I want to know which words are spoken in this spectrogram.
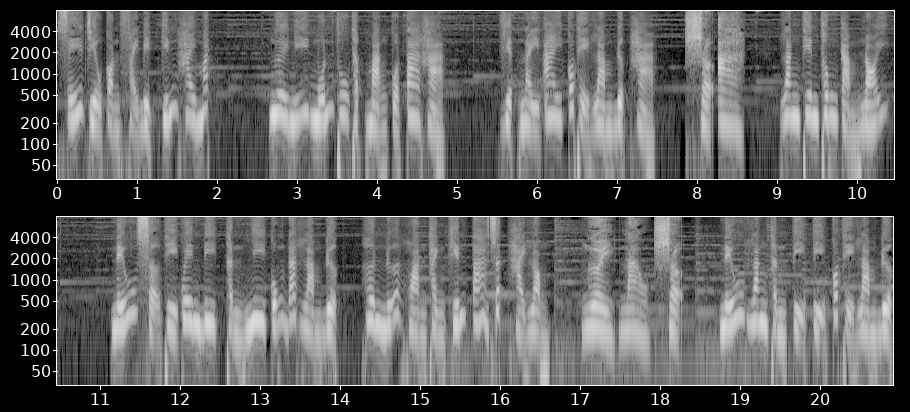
Xế chiều còn phải bịt kín hai mắt. Ngươi nghĩ muốn thu thập mạng của ta hả? Việc này ai có thể làm được hả? Sợ à? Lăng thiên thông cảm nói. Nếu sợ thì quên đi, thần nhi cũng đã làm được. Hơn nữa hoàn thành khiến ta rất hài lòng. Người nào sợ? Nếu lăng thần tỷ tỷ có thể làm được,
